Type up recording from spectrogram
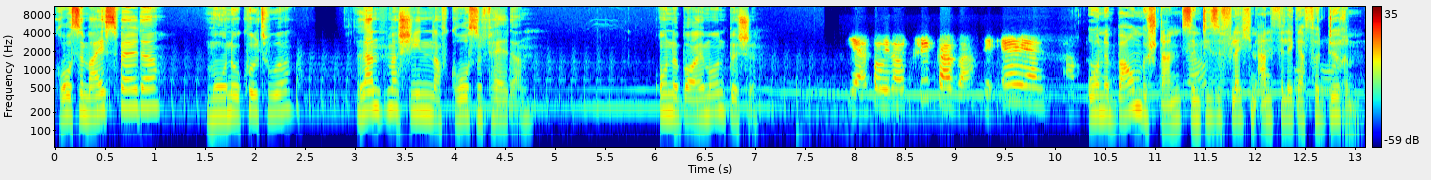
Große Maisfelder, Monokultur, Landmaschinen auf großen Feldern. Ohne Bäume und Büsche. Ohne Baumbestand sind diese Flächen anfälliger für Dürren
